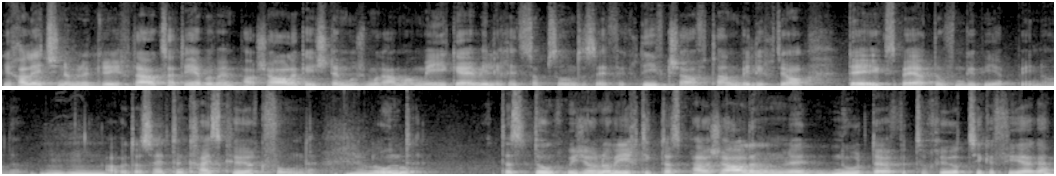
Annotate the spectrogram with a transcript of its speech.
Ich habe letztens einem Gericht auch gesagt, hey, aber wenn Pauschalen ist, dann muss man auch mal mehr geben, weil ich jetzt da besonders effektiv geschafft habe, weil ich ja der Experte auf dem Gebiet bin. Oder? Aber das hat dann kein Gehör gefunden. Logo. und das tut mir schon noch wichtig, dass Pauschalen nicht nur dürfen zu Kürzungen führen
